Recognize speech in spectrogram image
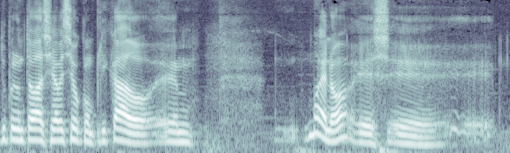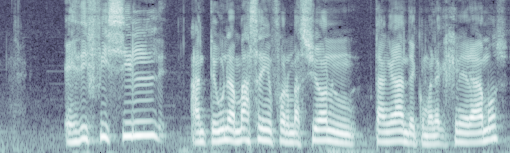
tú preguntabas si había sido complicado. Em, bueno, es, es difícil ante una masa de información tan grande como la que generamos,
